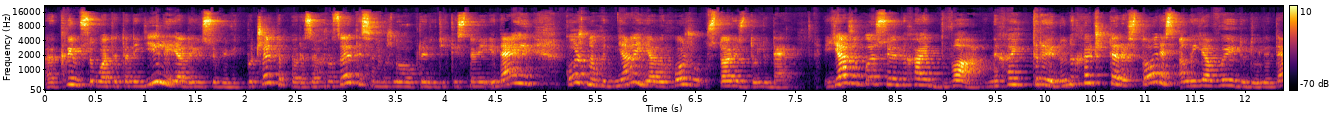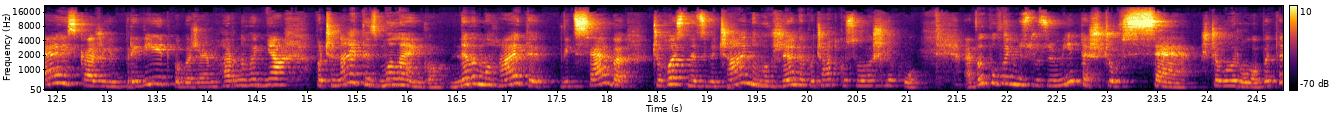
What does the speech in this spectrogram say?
Е, Крім суботи та неділі, я даю собі відпочити, перезагрузитися, можливо, прийдуть якісь нові ідеї. Кожного дня я виходжу в сторіс до людей. Я записую нехай два, нехай три, ну нехай чотири сторіс, але я вийду до людей, скажу їм привіт, побажаю їм гарного дня. Починайте з маленького, не вимагайте від себе чогось надзвичайного вже на початку свого шляху. Ви повинні зрозуміти, що все, що ви робите,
